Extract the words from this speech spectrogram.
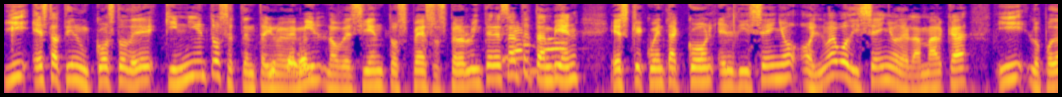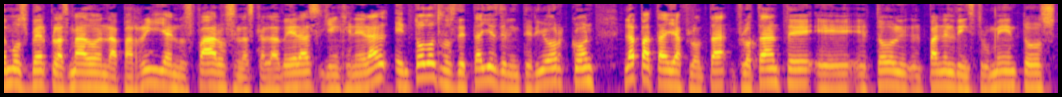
Y esta tiene un costo de 579.900 pesos. Pero lo interesante también es que cuenta con el diseño o el nuevo diseño de la marca y lo podemos ver plasmado en la parrilla, en los faros, en las calaveras y en general en todos los detalles del interior con la pantalla flota- flotante, eh, eh, todo el, el panel de instrumentos,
